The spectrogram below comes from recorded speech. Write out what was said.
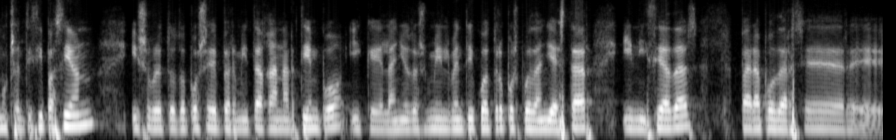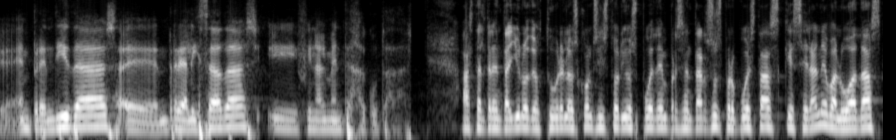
mucha anticipación y sobre todo pues se permita ganar tiempo y que el año 2024 pues puedan ya estar iniciadas para poder ser eh, emprendidas, eh, realizadas y finalmente ejecutadas. Hasta el 31 de octubre los consistorios pueden presentar sus propuestas que serán evaluadas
